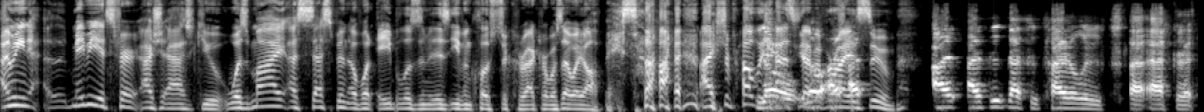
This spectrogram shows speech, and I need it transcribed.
I mean, uh, maybe it's fair. I should ask you: Was my assessment of what ableism is even close to correct, or was I way off base? I should probably No, ask you that no, before I, I- I- assume. I, I think that's entirely uh, accurate.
